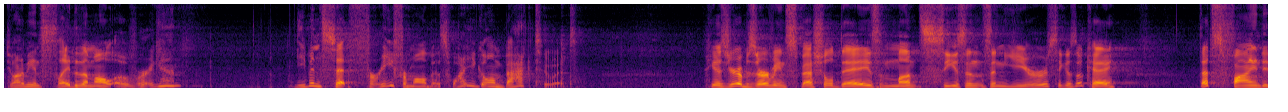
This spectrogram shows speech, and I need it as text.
Do you want to be enslaved to them all over again? You've been set free from all this. Why are you going back to it? He goes, You're observing special days, months, seasons, and years. He goes, Okay, that's fine to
